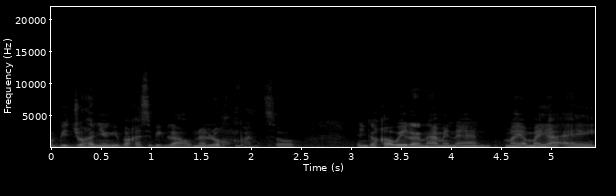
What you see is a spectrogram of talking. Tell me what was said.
videohan yung iba kasi bigla akong nalumpat. So, yung kakauwi lang namin and maya maya ay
